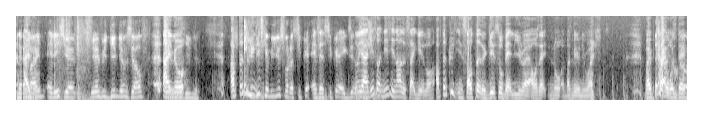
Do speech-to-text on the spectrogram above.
Never I know. mind. At least you have you have redeemed yourself. I You know. redeemed After Hey, Chris, this can be used for the secret as a secret exit. no, yeah, this one, this is now the side gate law. After Chris insulted the gate so badly, right? I was like, no, I must make a new one. My pride was cool, man.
